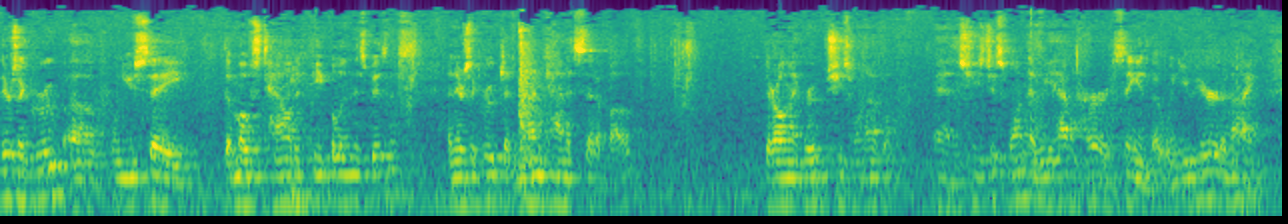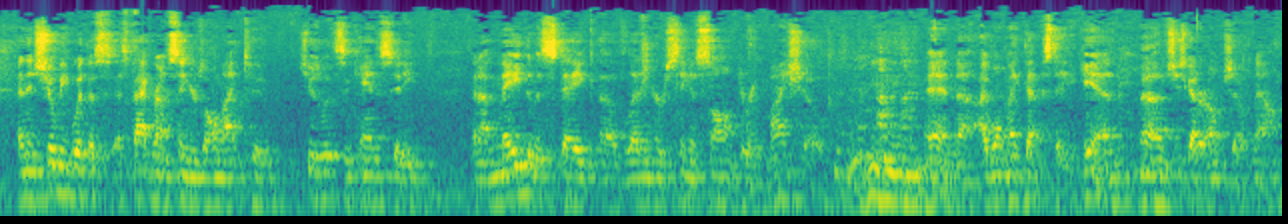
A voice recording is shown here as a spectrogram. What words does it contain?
there's a group of, when you say the most talented people in this business, and there's a group that none kind of set above. They're all in that group. She's one of them. And she's just one that we haven't heard singing, but when you hear her tonight, and then she'll be with us as background singers all night too. She was with us in Kansas City, and I made the mistake of letting her sing a song during my show. And uh, I won't make that mistake again. Uh, she's got her own show now.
